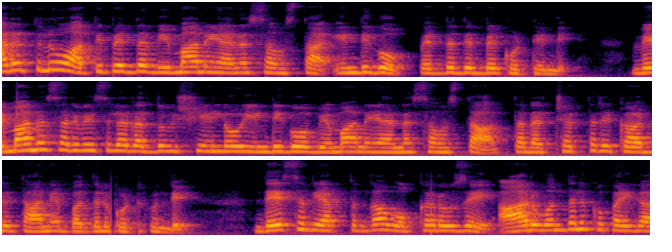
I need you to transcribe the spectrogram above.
భారత్లో అతిపెద్ద విమానయాన సంస్థ ఇండిగో పెద్ద దెబ్బే కొట్టింది. విమాన సర్వీసుల రద్దు విషయంలో ఇండిగో విమానయాన సంస్థ తన చెత్త రికార్డు తానే బద్దలు కొట్టుకుంది. దేశవ్యాప్తంగా ఒక్కరోజే ఆరు వందలకు పైగా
